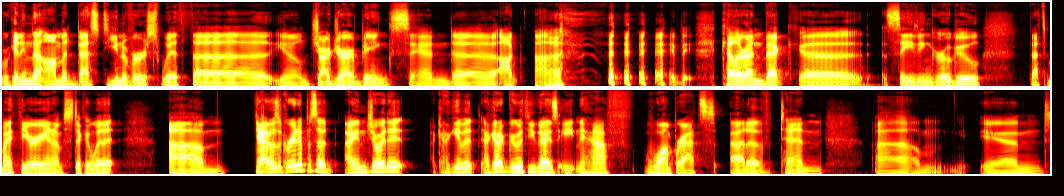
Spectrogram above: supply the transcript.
we're getting the Ahmed Best universe with uh you know Jar Jar Binks and uh, uh Kelleran Beck uh saving Grogu. That's my theory, and I'm sticking with it. Um, yeah, it was a great episode. I enjoyed it. I gotta give it. I gotta agree with you guys. Eight and a half Womp Rats out of ten. Um, and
